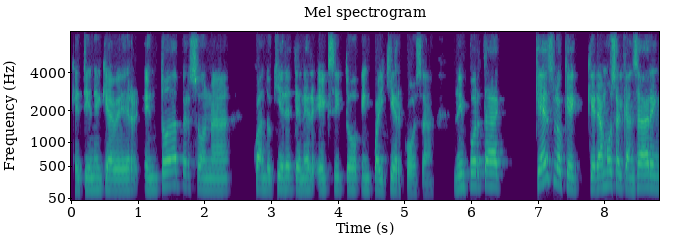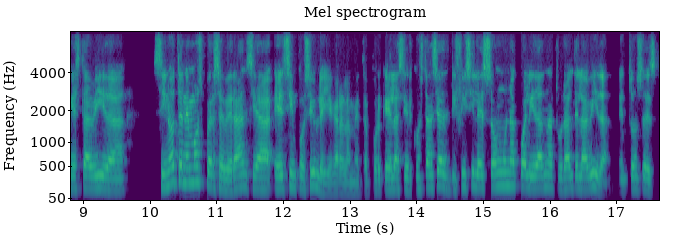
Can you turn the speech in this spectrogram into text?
que tiene que haber en toda persona cuando quiere tener éxito en cualquier cosa. No importa qué es lo que queramos alcanzar en esta vida, si no tenemos perseverancia, es imposible llegar a la meta, porque las circunstancias difíciles son una cualidad natural de la vida. Entonces,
